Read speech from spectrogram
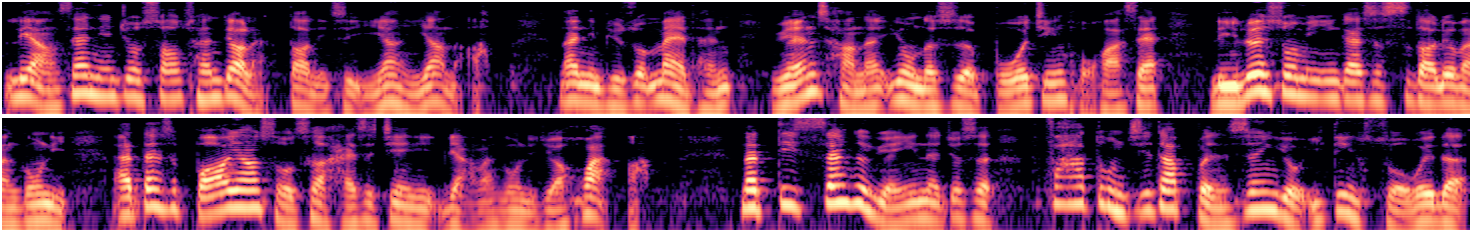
两三年就烧。穿掉了，道理是一样一样的啊。那你比如说迈腾原厂呢用的是铂金火花塞，理论寿命应该是四到六万公里，哎，但是保养手册还是建议两万公里就要换啊。那第三个原因呢，就是发动机它本身有一定所谓的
